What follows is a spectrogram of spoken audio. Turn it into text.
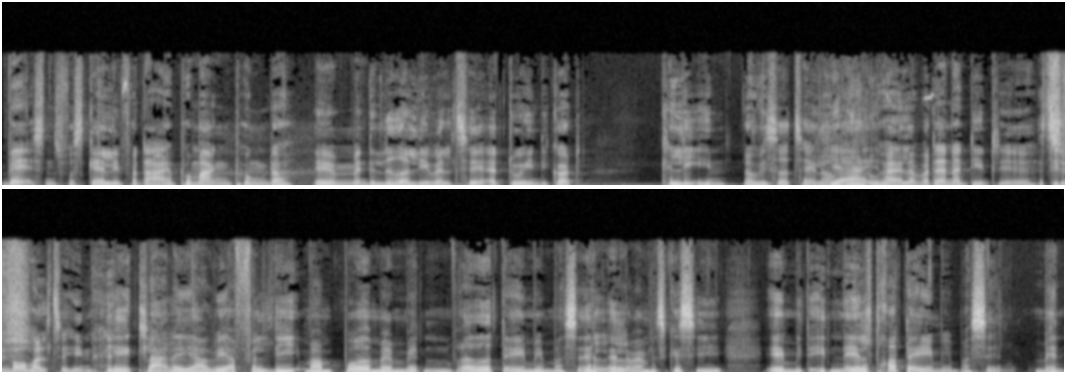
væsens forskellig for dig på mange punkter, øh, men det lyder alligevel til, at du egentlig godt kan lide hende, når vi sidder og taler ja, om hende nu her, eller hvordan er dit, øh, dit synes, forhold til hende? Helt klart, at jeg er ved at forlige mig både med, med den vrede dame i mig selv, eller hvad man skal sige, øh, med, i den ældre dame i mig selv, men,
